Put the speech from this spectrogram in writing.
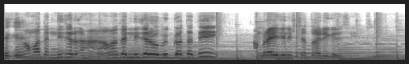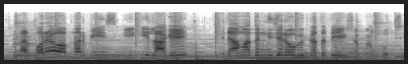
থেকে? আমাদের নিজের হ্যাঁ আমাদের নিজের অভিজ্ঞতাতেই আমরা এই জিনিসটা তৈরি করেছি। তারপরেও আপনার বীজ কি কি লাগে এটা আমাদের নিজের অভিজ্ঞতাতেই এইসব কাম করছি।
